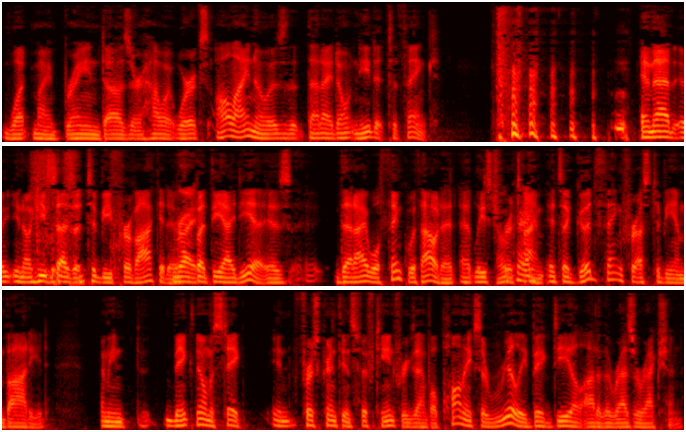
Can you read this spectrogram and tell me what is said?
what my brain does or how it works. All I know is that, that I don't need it to think. and that, uh, you know, he says it to be provocative, Right. but the idea is that I will think without it, at least for Okay. a time. It's a good thing for us to be embodied. I mean, make no mistake, in 1 Corinthians 15, for example, Paul makes a really big deal out of the resurrection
